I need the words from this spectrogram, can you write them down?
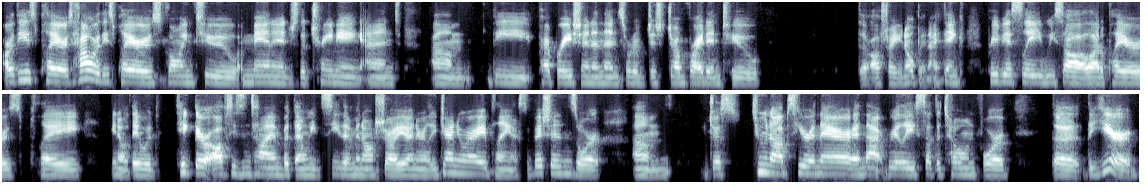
are these players? How are these players going to manage the training and um, the preparation, and then sort of just jump right into the Australian Open? I think previously we saw a lot of players play. You know, they would take their off season time, but then we'd see them in Australia in early January playing exhibitions or um, just tune ups here and there. And that really set the tone for the, the year.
